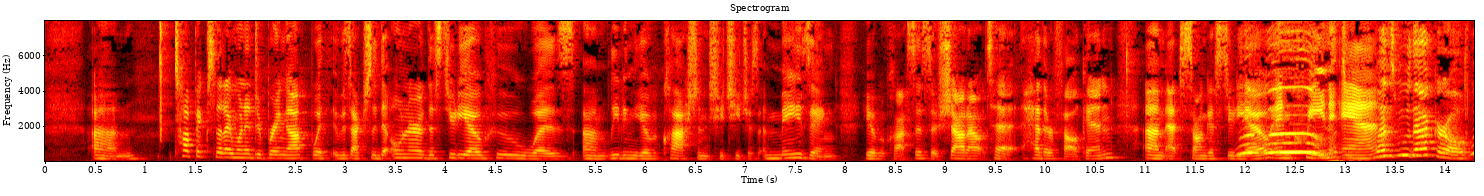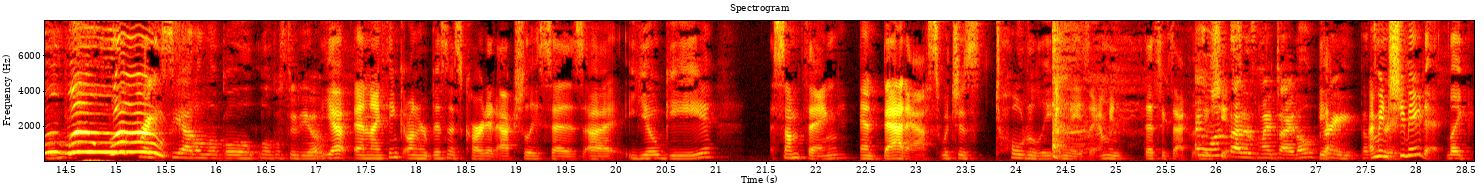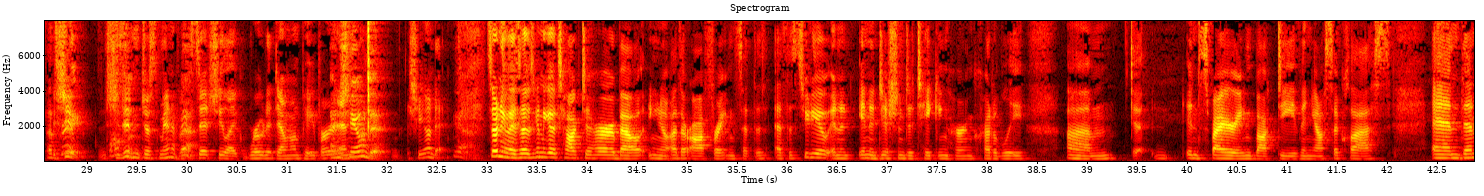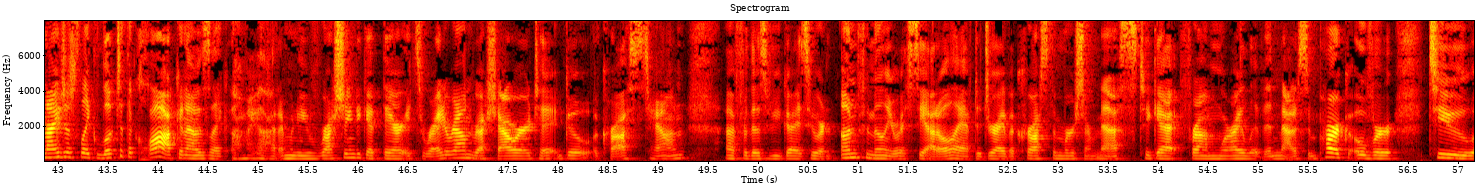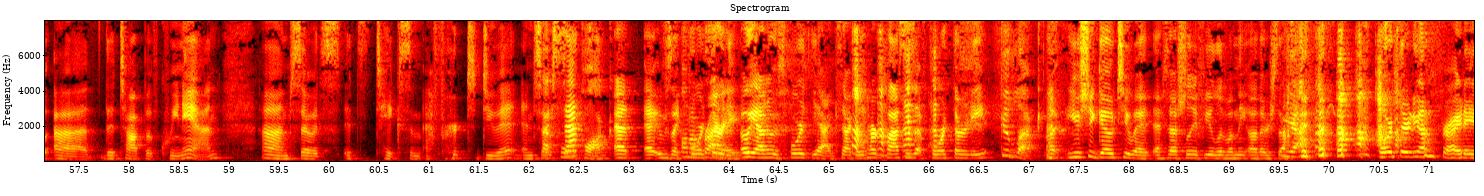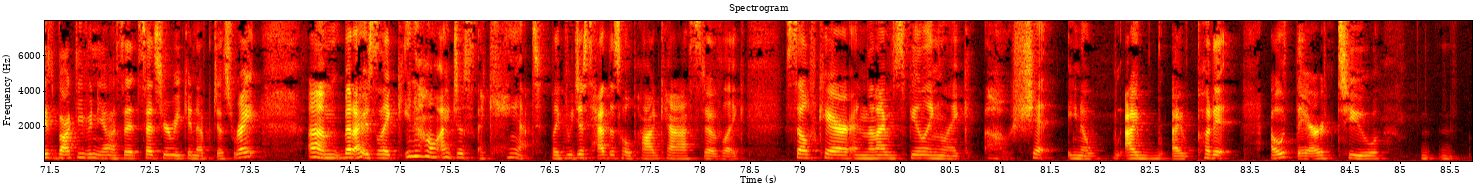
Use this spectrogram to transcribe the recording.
um, topics that I wanted to bring up. With it was actually the owner of the studio who was um, leading the yoga class, and she teaches amazing yoga classes. So shout out to Heather Falcon um, at Sangha Studio Woo, in. Queen let's, Anne. Let's woo that girl. Woo, Woo. Great Seattle local local studio. Yep, and I think on her business card it actually says uh, Yogi something and badass, which is totally amazing. I mean, that's exactly I want that as my title. Yeah. Great. That's I mean, great. she made it. Like That's she great. she Awesome. didn't just manifest Yeah. it. She like wrote it down on paper and she owned it. she owned it. Yeah. So, anyways, I was going to go talk to her about you know other offerings at the at the studio, in in addition to taking her incredibly um, inspiring Bhakti Vinyasa class. And then I just like looked at the clock and I was like, oh my god, I'm going to be rushing to get there. It's right around rush hour to go across town. Uh, for those of you guys who are unfamiliar with Seattle, I have to drive across the Mercer Mess to get from where I live in Madison Park over to uh, the top of Queen Anne. Um, so it's it takes some effort to do it, and so At I four sat o'clock. at, at- it was like four thirty. Oh yeah, no, it was four. Yeah, exactly. Her class is at four thirty. Good luck. Uh, you should go to it, especially if you live on the other side. Yeah. Four thirty on Fridays, Bhakti Vinyasa. It sets your weekend up just right. Um, but I was like, you know, I just I can't. Like we just had this whole podcast of like self care, and then I was feeling like, oh shit, you know, I I put it out there to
